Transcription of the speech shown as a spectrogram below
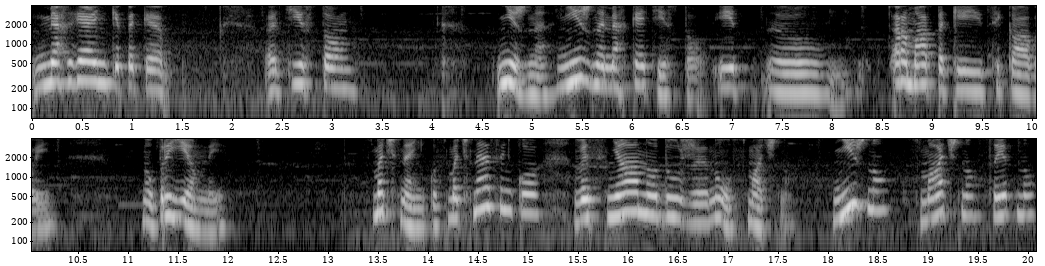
М'ягеньке таке е, тісто, ніжне, ніжне, м'яке тісто. І е, аромат такий цікавий, ну, приємний. Смачненько, смачнесенько, весняно дуже, ну, смачно. Ніжно, смачно, ситно.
